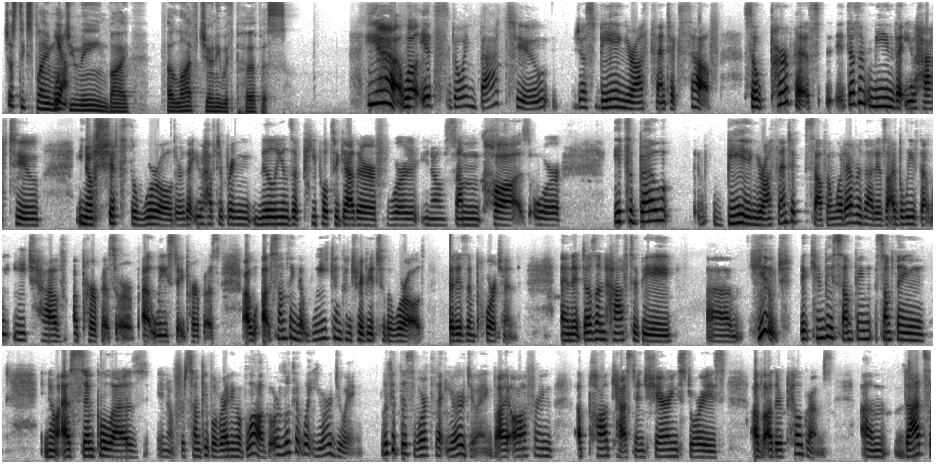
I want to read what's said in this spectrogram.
Just explain what yeah. you mean by a life journey with purpose. Yeah, well, it's going back to just being your authentic self. So, purpose, it doesn't mean that you have to, you know, shift the world or that you have to bring millions of people together for, you know, some cause or it's about being your authentic self and whatever that is i believe that we each have a purpose or at least a purpose uh, uh, something that we can contribute to the world that is important. And it doesn't have to be um, huge. It can be something something you know as simple as you know for some people writing a blog or look at what you're doing look at this work that you're doing by offering a podcast and sharing stories of other pilgrims. Um, that's,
